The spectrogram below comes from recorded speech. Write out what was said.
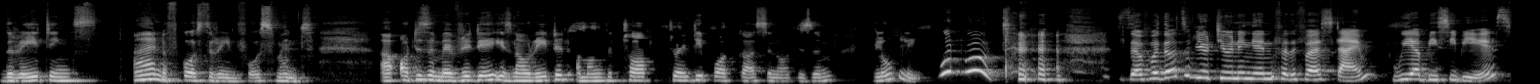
the ratings, and of course, the reinforcement. Uh, autism Everyday is now rated among the top 20 podcasts in autism globally. Woot woot! so, for those of you tuning in for the first time, we are BCBAs.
